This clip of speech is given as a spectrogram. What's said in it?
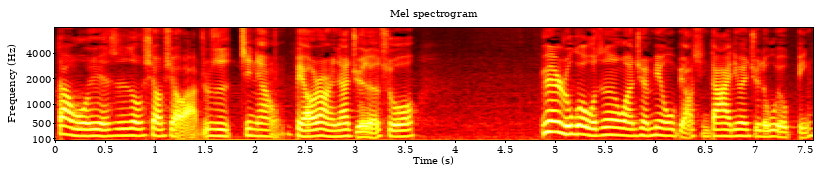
但我也是都笑笑啊，就是尽量不要让人家觉得说。因为如果我真的完全面无表情，大家一定会觉得我有病。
